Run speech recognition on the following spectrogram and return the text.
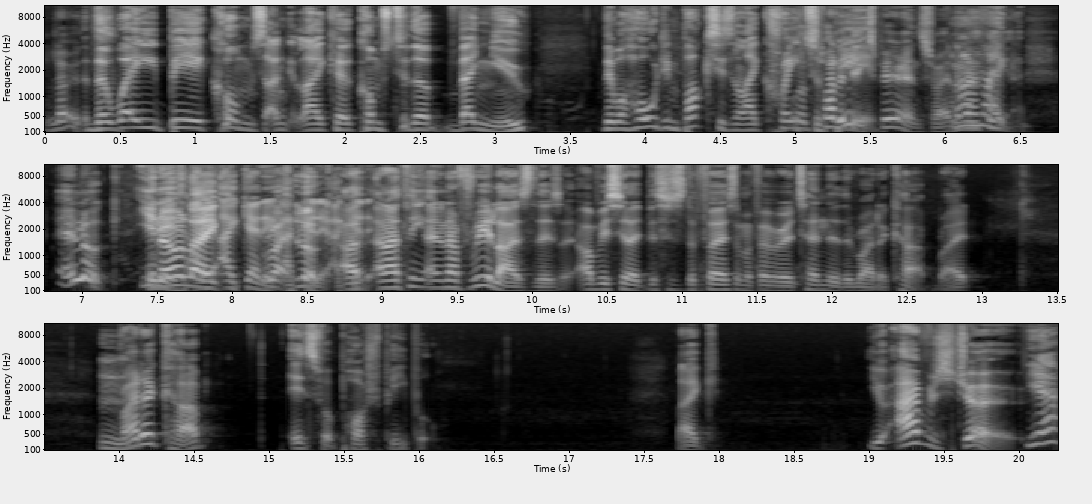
man. loads. the way beer comes and like uh, comes to the venue. They were holding boxes and like crates well, it's of part beer. of the experience, right? And And, I'm I like- think, hey, look, you know, is. Like, I get it, right, I get look, it, I get it. and I think, and I've realized this. Obviously, like, this is the first time I've ever attended the Ryder Cup, right? Mm. Ryder Cup is for posh people. Like, your average Joe Yeah.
